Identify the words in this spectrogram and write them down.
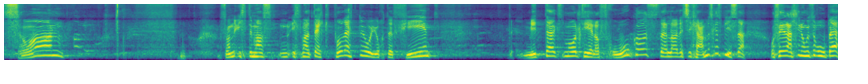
Sånn. Sånn etter vi har dekket på vet du, og gjort det fint, middagsmåltid eller frokost eller jeg vet ikke hva vi skal spise. Og så er det alltid noen som roper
